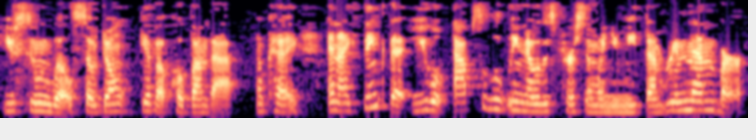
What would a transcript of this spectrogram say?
you soon will. So don't give up hope on that. Okay, and I think that you will absolutely know this person when you meet them. Remember,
